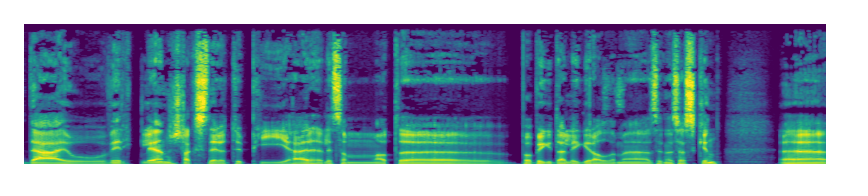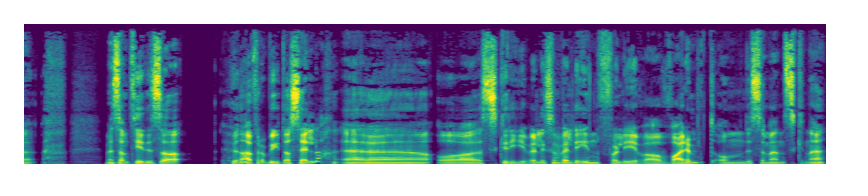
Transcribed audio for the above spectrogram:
det er jo virkelig en slags stereotypi her, liksom at uh, på bygda ligger alle med sine søsken. Uh, men samtidig så hun er fra bygda selv, da, og skriver liksom veldig innforliva og varmt om disse menneskene.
